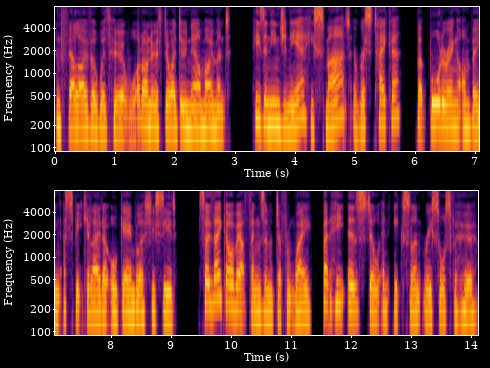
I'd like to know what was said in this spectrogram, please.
and fell over with her what on earth do I do now moment. He's an engineer, he's smart, a risk taker, but bordering on being a speculator or gambler, she said. So they go about things in a different way, but he is still an excellent resource for her.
